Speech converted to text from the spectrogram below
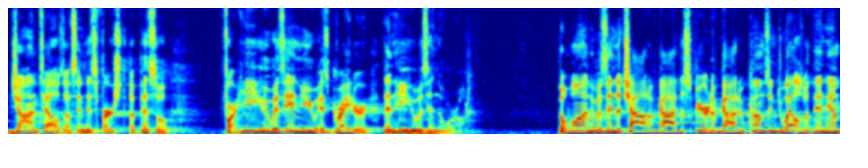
John tells us in his first epistle, for he who is in you is greater than he who is in the world. The one who is in the child of God, the Spirit of God who comes and dwells within him,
